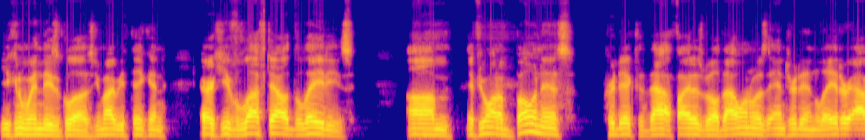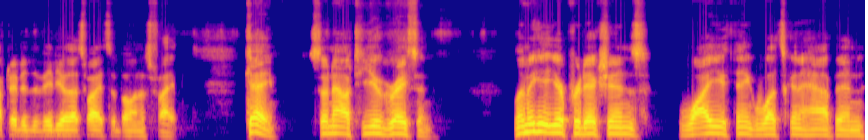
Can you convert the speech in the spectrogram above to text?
You can win these gloves. You might be thinking, Eric, you've left out the ladies. Um, if you want a bonus, predict that fight as well. That one was entered in later after I did the video. That's why it's a bonus fight. Okay, so now to you, Grayson. Let me get your predictions, why you think what's going to happen,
